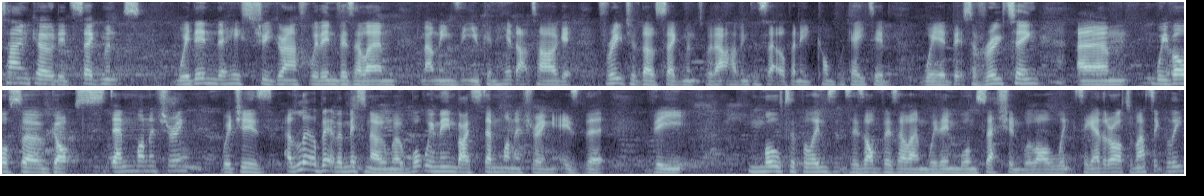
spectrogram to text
time coded segments within the history graph within VisLM. That means that you can hit that target for each of those segments without having to set up any complicated, weird bits of routing. Um, we've also got stem monitoring, which is a little bit of a misnomer. What we mean by stem monitoring is that the multiple instances of VisLM within one session will all link together automatically.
